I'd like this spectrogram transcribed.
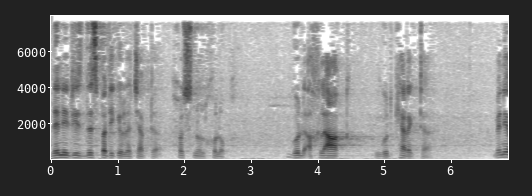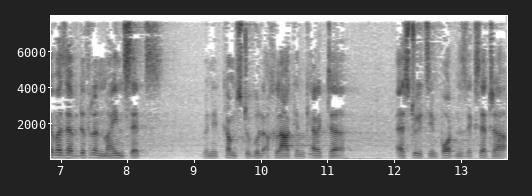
then it is this particular chapter, Husnul Khuluq. Good akhlaq, good character. Many of us have different mindsets when it comes to good akhlaq and character, as to its importance, etc.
